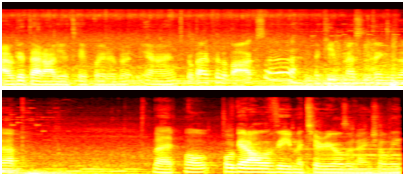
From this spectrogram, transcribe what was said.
I'll get that audio tape later, but yeah, I have to go back for the box. Uh, I keep messing things up. But we'll we'll get all of the materials eventually.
